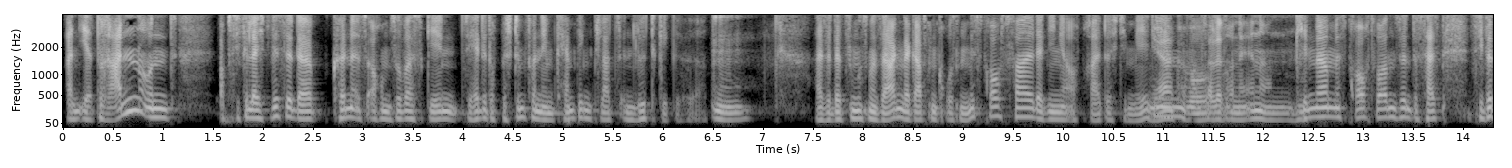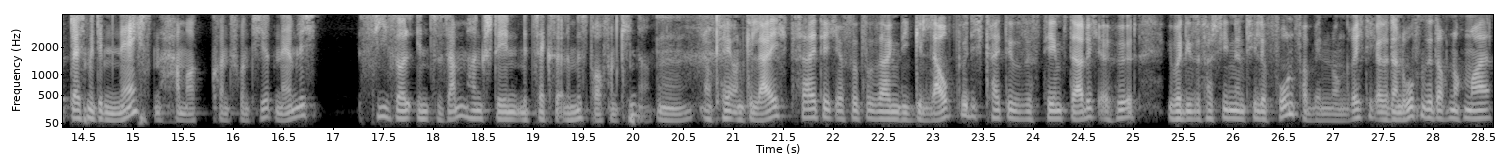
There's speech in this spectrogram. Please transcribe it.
an ihr dran und ob sie vielleicht wisse, da könne es auch um sowas gehen. Sie hätte doch bestimmt von dem Campingplatz in Lüttke gehört. Mhm. Also dazu muss man sagen, da gab es einen großen Missbrauchsfall, der ging ja auch breit durch die Medien, ja, können wir uns alle dran erinnern. Mhm. Kinder missbraucht worden sind. Das heißt, sie wird gleich mit dem nächsten Hammer konfrontiert, nämlich sie soll in Zusammenhang stehen mit sexuellem Missbrauch von Kindern. Mhm. Okay, und gleichzeitig ist sozusagen die Glaubwürdigkeit dieses Systems dadurch erhöht über diese verschiedenen Telefonverbindungen, richtig? Also dann rufen Sie doch nochmal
